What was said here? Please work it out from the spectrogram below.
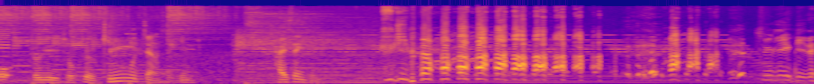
어 저기 저기 김 묻지 않았어요? 김. 잘생김. 죽임! 죽임이래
